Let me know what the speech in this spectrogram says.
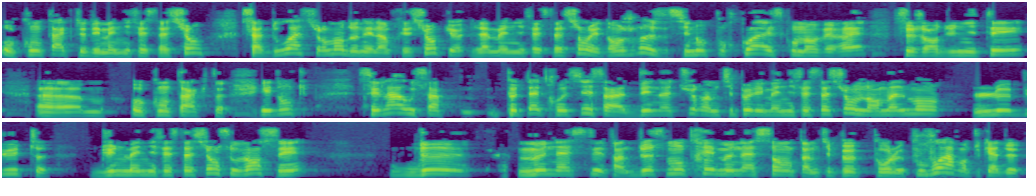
au contact des manifestations, ça doit sûrement donner l'impression que la manifestation est dangereuse. Sinon, pourquoi est-ce qu'on enverrait ce genre d'unité euh, au contact? Et donc, c'est là où ça peut-être aussi ça dénature un petit peu les manifestations. Normalement, le but d'une manifestation, souvent, c'est de menacer, enfin, de se montrer menaçante un petit peu pour le pouvoir, en tout cas de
